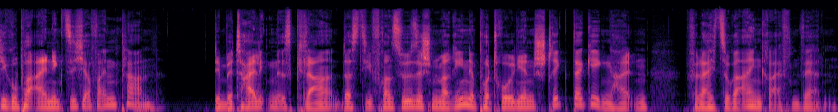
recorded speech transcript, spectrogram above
Die Gruppe einigt sich auf einen Plan. Den Beteiligten ist klar, dass die französischen Marinepatrouillen strikt dagegenhalten vielleicht sogar eingreifen werden.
